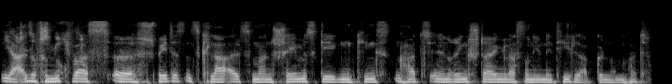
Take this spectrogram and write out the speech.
Ja, also für mich war es äh, spätestens klar, als man Seamus gegen Kingston hat in den Ring steigen lassen und ihm den Titel abgenommen hat.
